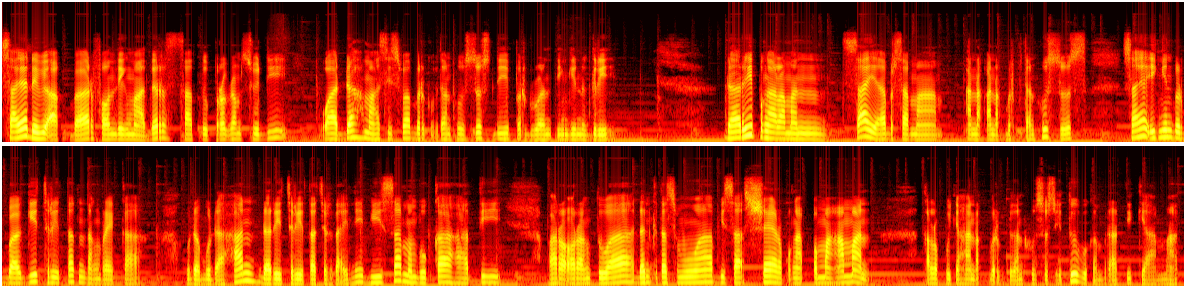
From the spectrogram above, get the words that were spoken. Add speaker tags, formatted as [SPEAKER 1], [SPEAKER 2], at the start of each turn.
[SPEAKER 1] Saya Dewi Akbar, founding mother satu program studi wadah mahasiswa berkebutuhan khusus di perguruan tinggi negeri. Dari pengalaman saya bersama anak-anak berkebutuhan khusus, saya ingin berbagi cerita tentang mereka. Mudah-mudahan dari cerita-cerita ini bisa membuka hati para orang tua dan kita semua bisa share pemahaman kalau punya anak berkebutuhan khusus itu bukan berarti kiamat.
